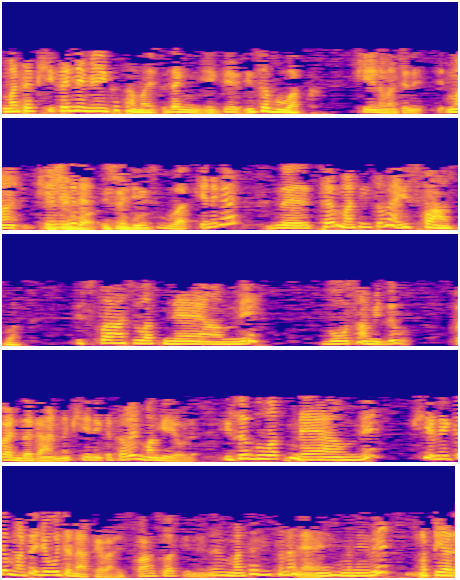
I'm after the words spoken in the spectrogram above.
මට හිතෙන්නේ මේක තමයි. දැන් ඒක ඉසබුවක් කියන වචනේ. මම කියන එක ඉසබුවක් කියන එක මට හිතුණා ඉස්පාසුවක්. ඉස්පාසුවක් නෑ අම්මේ බෝ සමිදු වැඩ ගන්න කියන එක තමයි මගේ යෝල. ඉසබුවක් නෑ අම්මේ කියන එක මට යෝජනා කරා. ස්පාසුවක් කියන්නේ මට හිතුණා නෑ එහෙම නෙවෙයි. අපි අර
